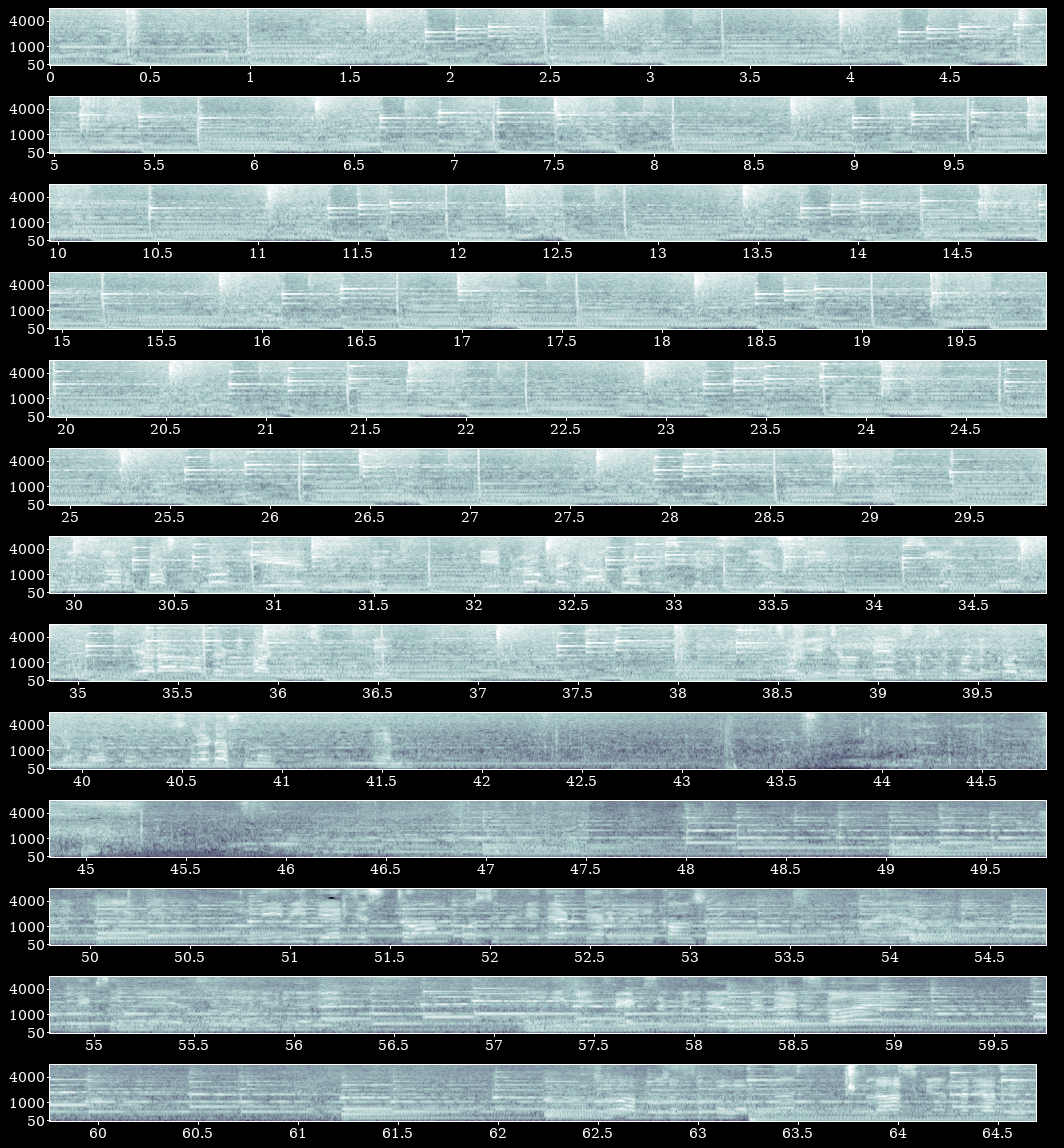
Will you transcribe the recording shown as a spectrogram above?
C C C S B and there are other departments okay चलिए चलते हैं, सबसे पहले कॉलेज के अंदर okay so let us move in maybe there is a strong possibility that there may be counseling you know here, okay? देख सकते हैं एलसीडी एलईडी लगे। ये देखिए फ्रेंड से मिल रहे हो ओके दैट्स फाइन आपको सबसे पहले अपना क्लास के अंदर जाते हो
